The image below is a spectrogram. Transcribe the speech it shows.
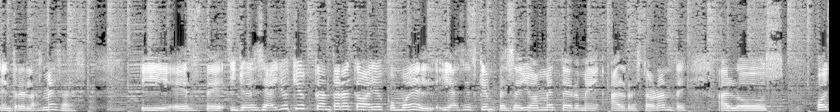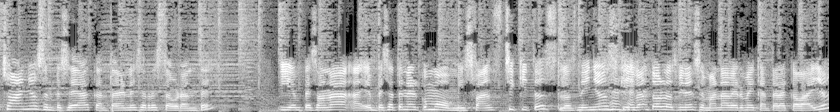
entre las mesas. Y este y yo decía, yo quiero cantar a caballo como él. Y así es que empecé yo a meterme al restaurante. A los ocho años empecé a cantar en ese restaurante. Y empezaron a, empecé a tener como mis fans chiquitos, los niños que iban todos los fines de semana a verme cantar a caballo.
